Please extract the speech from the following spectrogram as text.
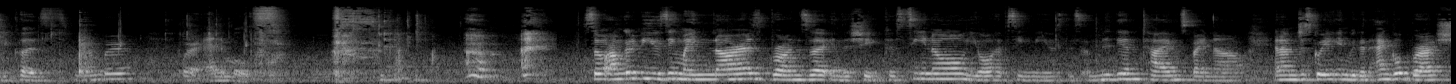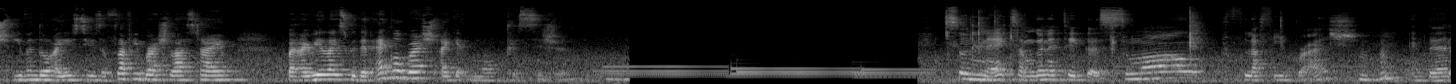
Because remember, we're animals. So I'm going to be using my NARS bronzer in the shade Casino. You all have seen me use this a million times by now. And I'm just going in with an angle brush, even though I used to use a fluffy brush last time. But I realized with an angle brush, I get more precision. So next, I'm gonna take a small fluffy brush mm-hmm. and then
